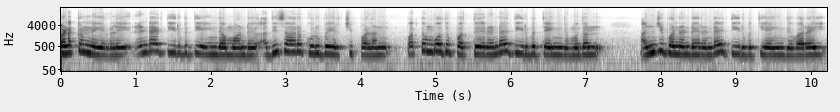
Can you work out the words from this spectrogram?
வணக்கம் நேயர்களே. ரெண்டாயிரத்தி இருபத்தி ஐந்தாம் ஆண்டு அதிசார குருபெயர்ச்சி பலன் பத்தொம்போது பத்து ரெண்டாயிரத்தி இருபத்தி ஐந்து முதல் அஞ்சு பன்னெண்டு ரெண்டாயிரத்தி இருபத்தி ஐந்து வரை.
